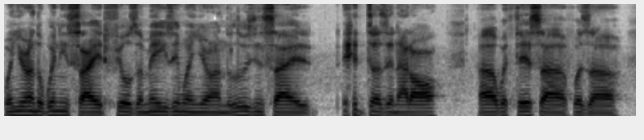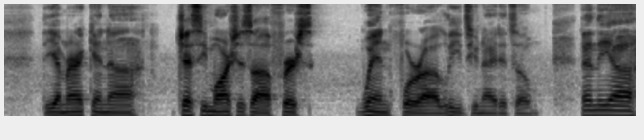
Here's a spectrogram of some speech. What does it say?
when you're on the winning side feels amazing. When you're on the losing side, it doesn't at all. Uh, with this uh, was uh, the American uh, Jesse Marsch's uh, first win for uh, Leeds United. So then the uh,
